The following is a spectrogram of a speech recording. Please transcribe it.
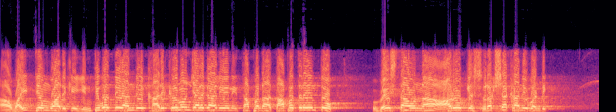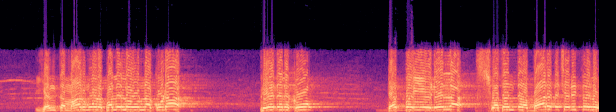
ఆ వైద్యం వారికి ఇంటి వద్దే అందే కార్యక్రమం జరగాలి అని తపన తాపత్రయంతో వేస్తా ఉన్న ఆరోగ్య సురక్ష కానివ్వండి. ఎంత మారుమూల పల్లెల్లో ఉన్నా కూడా పేదలకు డెబ్బై ఏడేళ్ళ స్వతంత్ర భారత చరిత్రను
